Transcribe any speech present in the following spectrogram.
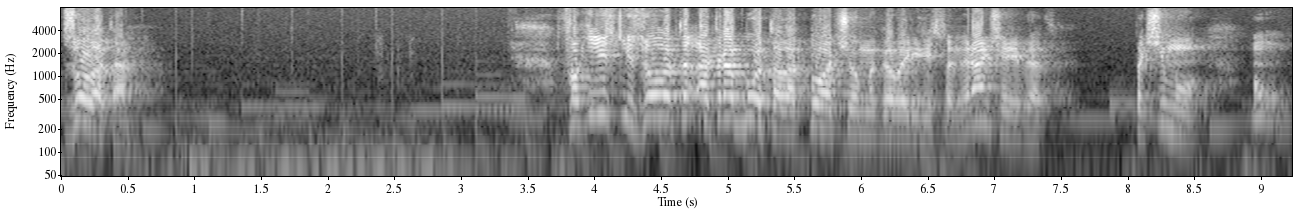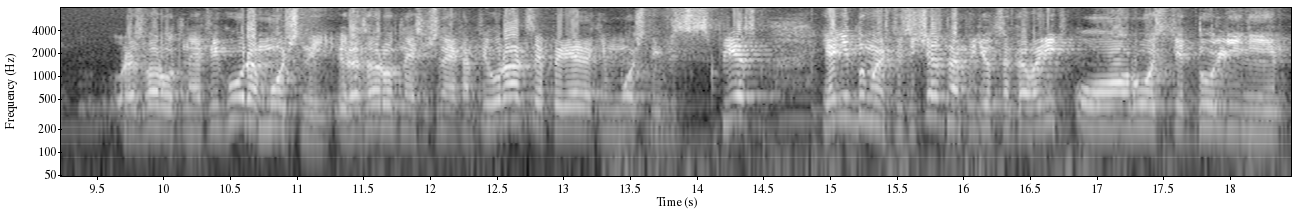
Золото. Фактически золото отработало то, о чем мы говорили с вами раньше, ребят. Почему? Ну, разворотная фигура, мощный, разворотная свечная конфигурация, перед этим мощный всплеск. Я не думаю, что сейчас нам придется говорить о росте до линии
